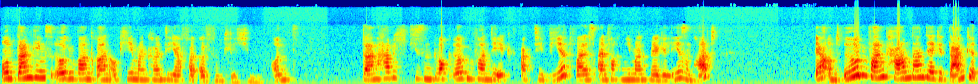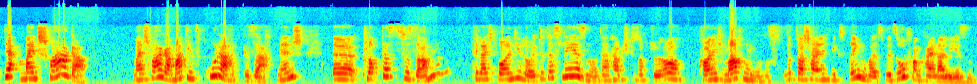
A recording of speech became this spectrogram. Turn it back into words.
Und dann ging es irgendwann dran, okay, man könnte ja veröffentlichen. Und dann habe ich diesen Blog irgendwann deaktiviert, weil es einfach niemand mehr gelesen hat. Ja, und irgendwann kam dann der Gedanke, der, mein Schwager, mein Schwager, Martins Bruder, hat gesagt, Mensch, äh, kloppt das zusammen? Vielleicht wollen die Leute das lesen. Und dann habe ich gesagt, ja, kann ich machen. Das wird wahrscheinlich nichts bringen, weil es will so schon keiner lesen.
